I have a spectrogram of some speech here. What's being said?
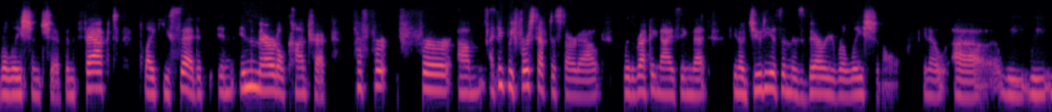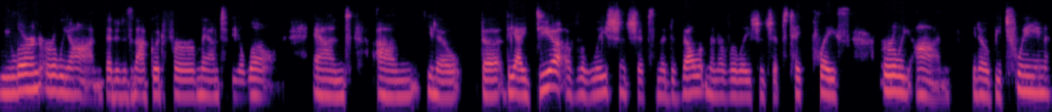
relationship. In fact like you said it's in, in the marital contract for for, for um, i think we first have to start out with recognizing that you know, Judaism is very relational. You know, uh, we, we, we learn early on that it is not good for man to be alone. And, um, you know, the, the idea of relationships and the development of relationships take place early on, you know, between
